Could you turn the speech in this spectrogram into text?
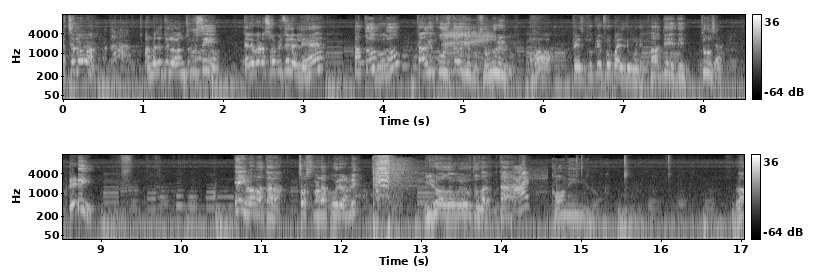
আচ্ছা মামা আমরা যদি লঞ্চ উঠছি তাহলে বড় ছবি তুলে লি হ্যাঁ? হ্যাঁ? তো তো কালকে পোস্ট দাও দিব সুন্দর হইব। হ্যাঁ ফেসবুকে প্রোফাইল দিব নি হ্যাঁ দি দি তো। আচ্ছা। রেডি এই মামা তারা চশমাটা পরে নি। হিরো আলমের মতো লাগবে তারা কোন এই লোক? লা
